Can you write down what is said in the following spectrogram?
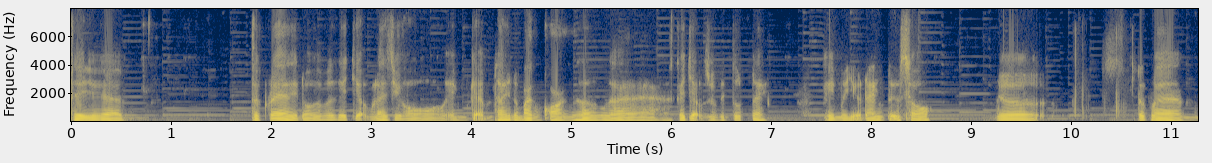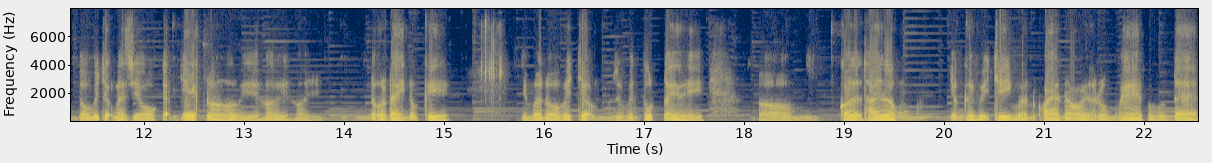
Thì uh, thực ra thì đối với cái trận Lazio em cảm thấy nó băn khoăn hơn là cái trận Juventus này khi mà dự đoán tử số. Uh, tức là đối với trận Lazio cảm giác nó hơi hơi hơi nửa này nửa kia. Nhưng mà đối với trận Juventus này thì uh, có thể thấy là những cái vị trí mà anh Khoa nói ở Roma có vấn đề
